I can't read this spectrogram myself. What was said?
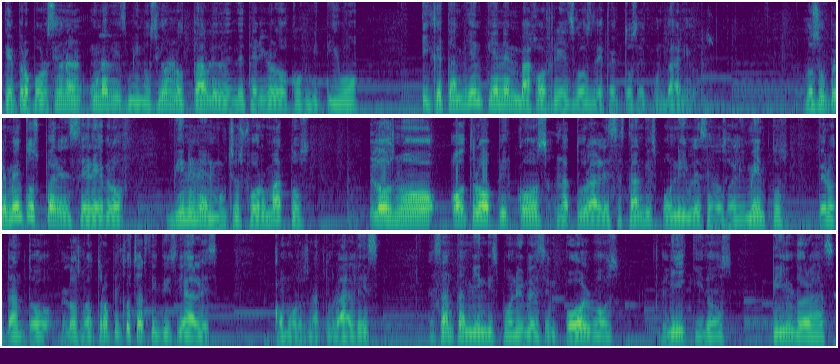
que proporcionan una disminución notable del deterioro cognitivo y que también tienen bajos riesgos de efectos secundarios. Los suplementos para el cerebro vienen en muchos formatos. Los nootrópicos naturales están disponibles en los alimentos, pero tanto los nootrópicos artificiales como los naturales están también disponibles en polvos, líquidos, píldoras,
